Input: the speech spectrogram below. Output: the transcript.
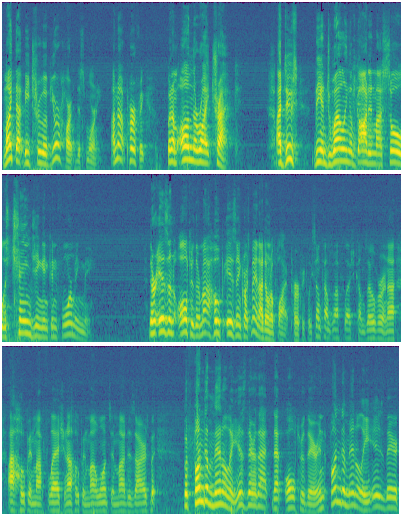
Might that be true of your heart this morning? I'm not perfect, but I'm on the right track. I do, the indwelling of God in my soul is changing and conforming me. There is an altar there. My hope is in Christ. Man, I don't apply it perfectly. Sometimes my flesh comes over and I, I hope in my flesh and I hope in my wants and my desires. But, but fundamentally, is there that, that altar there? And fundamentally, is there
